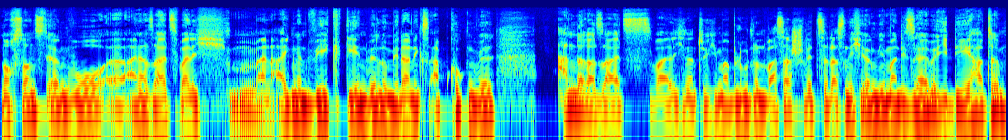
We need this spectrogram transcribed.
noch sonst irgendwo. Äh, einerseits, weil ich meinen eigenen Weg gehen will und mir da nichts abgucken will. Andererseits, weil ich natürlich immer Blut und Wasser schwitze, dass nicht irgendjemand dieselbe Idee hatte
